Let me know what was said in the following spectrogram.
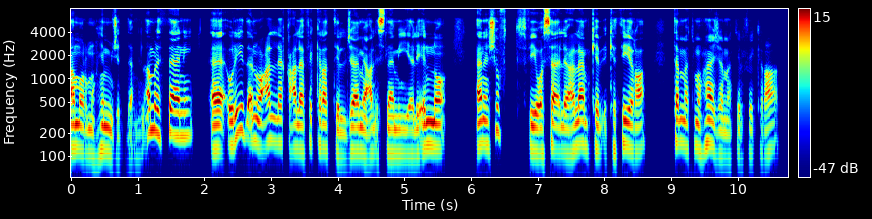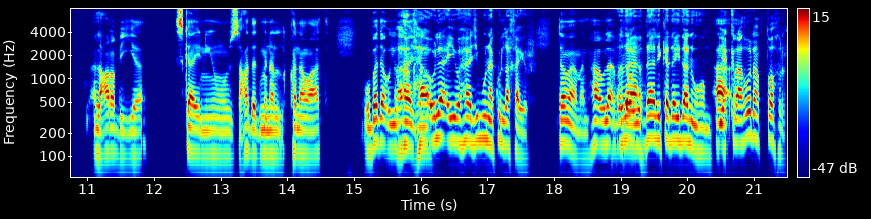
أمر مهم جدا. الأمر الثاني آه، أريد أن أعلق على فكرة الجامعة الإسلامية لأنه أنا شفت في وسائل إعلام كثيرة تمت مهاجمة الفكرة العربية سكاي نيوز عدد من القنوات وبدأوا يهاجموا. هؤلاء يهاجمون كل خير. تماما هؤلاء بدأوا ذلك ديدنهم. آه. يكرهون الطهر.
